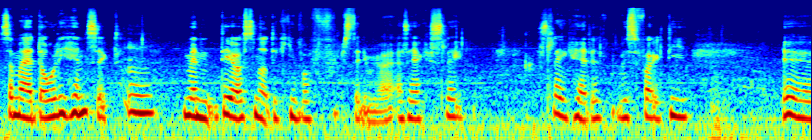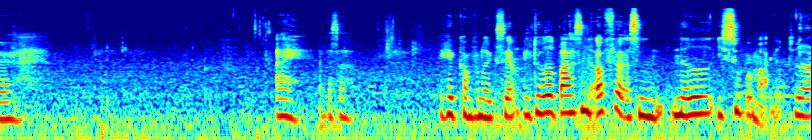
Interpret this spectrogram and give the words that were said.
som er dårlig hensigt. Mm. Men det er også sådan noget, det giver mig fuldstændig møre. Altså, jeg kan slet, slet ikke have det, hvis folk de... Øh, ej, altså... Jeg kan ikke komme på noget eksempel. Du ved, bare sådan opførselen nede i supermarkedet. Ja.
